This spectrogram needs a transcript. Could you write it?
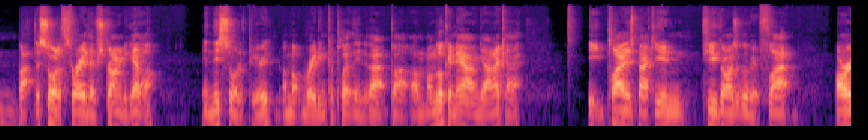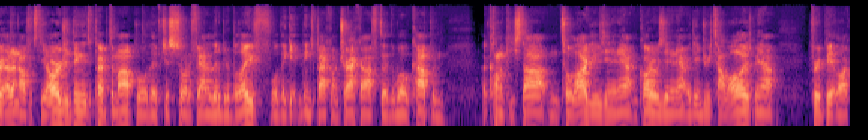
Mm. But the sort of three they've strung together in this sort of period, I'm not reading completely into that, but I'm, I'm looking now and going, okay, players back in, few guys a little bit flat. Or I don't know if it's the origin thing that's pepped them up, or they've just sort of found a little bit of belief, or they're getting things back on track after the World Cup and a clunky start. And Tulagi was in and out, and Cotter was in and out with injury time. Olo's been out for a bit. Like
